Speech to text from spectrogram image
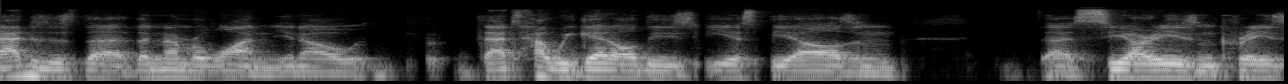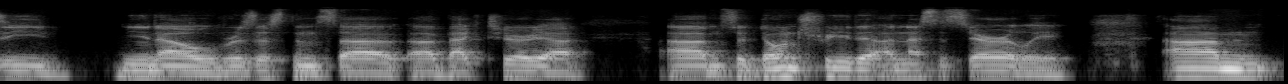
that is the the number one you know that's how we get all these esbls and uh, cres and crazy you know resistance uh, uh, bacteria Um, so don't treat it unnecessarily. Um,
